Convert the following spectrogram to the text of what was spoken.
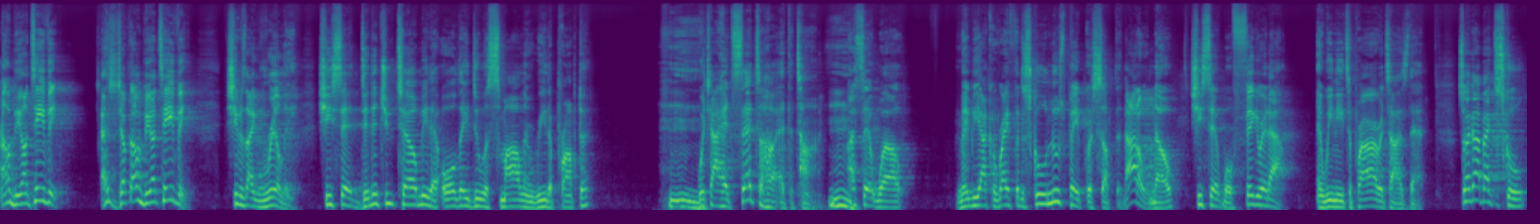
I'm gonna be on TV. I just jumped, I'm gonna be on TV. She was like, really? She said, didn't you tell me that all they do is smile and read a prompter? Hmm. Which I had said to her at the time. Hmm. I said, well, maybe I could write for the school newspaper or something. I don't know. She said, well, figure it out. And we need to prioritize that. So I got back to school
